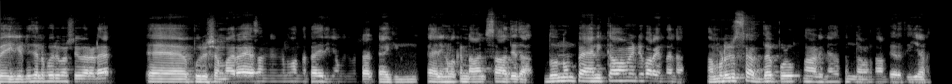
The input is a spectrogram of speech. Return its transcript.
വൈകിട്ട് ചിലപ്പോൾ ഒരു പക്ഷേ ഇവരുടെ പുരുഷന്മാരായ സംഘങ്ങൾ വന്നിട്ടായിരിക്കാം ഒരു പക്ഷേ അറ്റാക്കിങ് കാര്യങ്ങളൊക്കെ ഉണ്ടാവാൻ സാധ്യത. ഇതൊന്നും പാനിക് ആവാൻ വേണ്ടി പറയുന്നതല്ല. നമ്മുടെ ഒരു ശ്രദ്ധ എപ്പോഴും നാടിനകത്ത് ഉണ്ടാവണം എന്ന് അഭ്യർത്ഥിക്കുകയാണ്.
